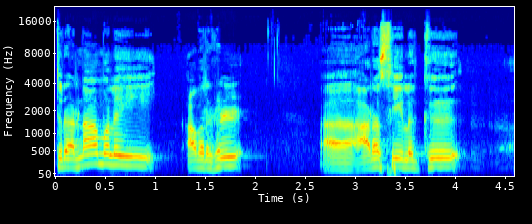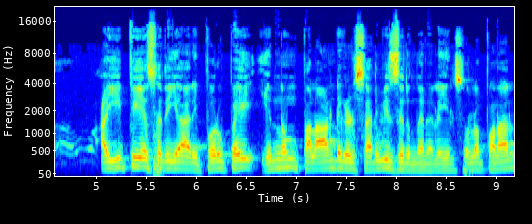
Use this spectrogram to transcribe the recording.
திரு அண்ணாமலை அவர்கள் அரசியலுக்கு ஐபிஎஸ் அதிகாரி பொறுப்பை இன்னும் பல ஆண்டுகள் சர்வீஸ் இருந்த நிலையில் சொல்லப்போனால்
